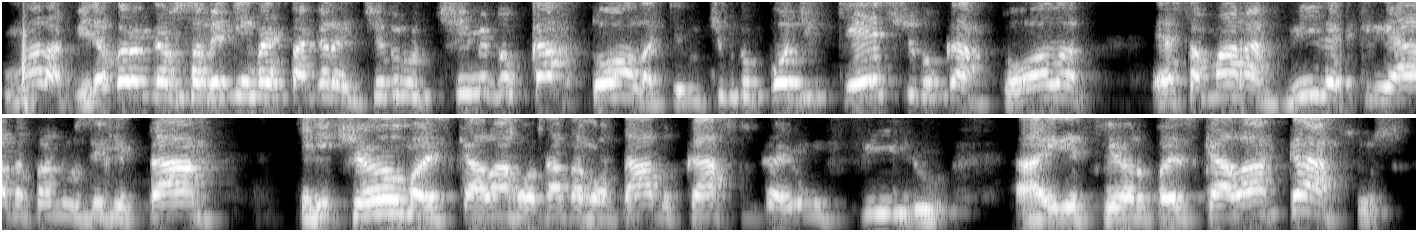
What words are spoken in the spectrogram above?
Maravilha. Agora eu quero saber quem vai estar garantido no time do Cartola, aqui no time do podcast do Cartola. Essa maravilha criada para nos irritar, que a gente ama escalar rodada a rodada. O Cassius ganhou um filho aí esse ano para escalar. Cassius,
